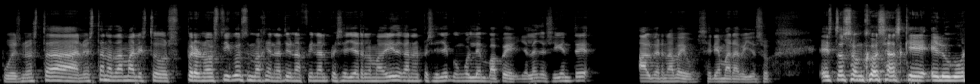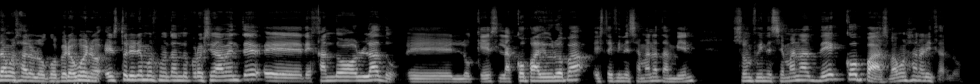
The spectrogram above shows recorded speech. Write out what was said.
Pues no está, no está nada mal estos pronósticos. Imagínate una final PSG-Real Madrid, gana el PSG con gol de Mbappé y el año siguiente al Bernabéu, sería maravilloso. Estas son cosas que elucubramos a lo loco, pero bueno, esto lo iremos contando próximamente, eh, dejando a un lado eh, lo que es la Copa de Europa, este fin de semana también son fin de semana de copas, vamos a analizarlo.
